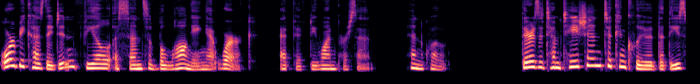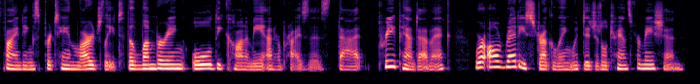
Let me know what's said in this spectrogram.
or because they didn't feel a sense of belonging at work at 51%. End quote. There is a temptation to conclude that these findings pertain largely to the lumbering old economy enterprises that, pre pandemic, were already struggling with digital transformation.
